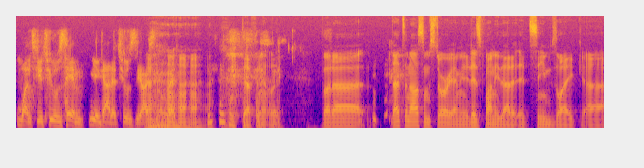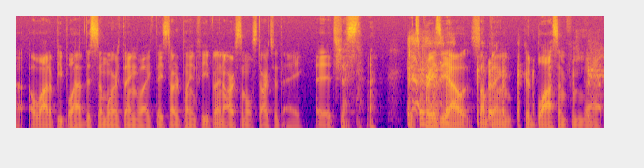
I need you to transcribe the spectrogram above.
once you choose him, you got to choose the Arsenal. Right? Definitely. But uh, that's an awesome story. I mean, it is funny that it, it seems like uh, a lot of people have this similar thing. Like they started playing FIFA and Arsenal starts with A. It's just, it's crazy how something could blossom from that.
